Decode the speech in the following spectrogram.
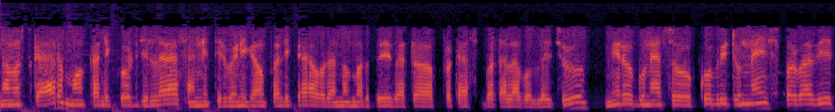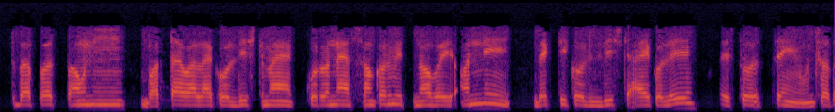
नमस्कार म कालीकोट जिल्ला सान्य त्रिवेणी गाउँपालिका वडा नम्बर दुईबाट प्रकाश बटाला बोल्दैछु। मेरो गुनासो कोभिड उन्नाइस प्रभावित बापत पाउने भत्तावालाको लिस्टमा कोरोना संक्रमित नभई अन्य व्यक्तिको लिस्ट आएकोले यस्तो चाहिँ हुन्छ त।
